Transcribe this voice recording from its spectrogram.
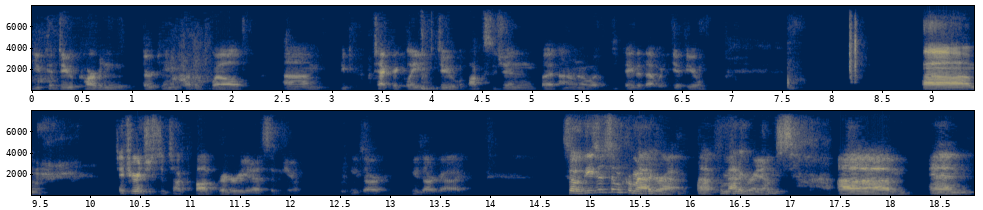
you could do carbon 13 and carbon 12. Um, you could technically do oxygen, but I don't know what data that would give you. Um, if you're interested, talk to Bob Gregory at SMU. He's our, he's our guy. So these are some chromatogram, uh, chromatograms. Um, and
